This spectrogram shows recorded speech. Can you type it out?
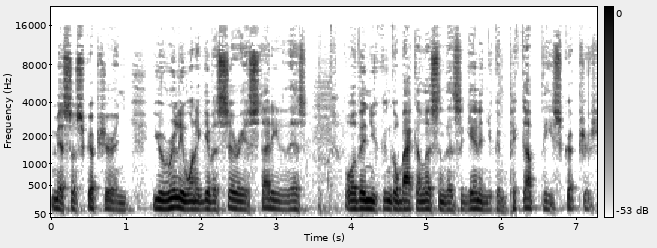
miss a scripture and you really want to give a serious study to this, well, then you can go back and listen to this again and you can pick up these scriptures.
